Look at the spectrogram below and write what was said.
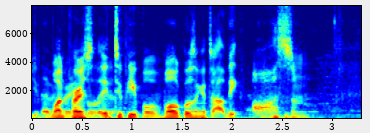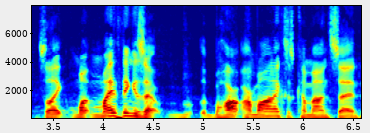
be one person, cool, yeah. two people, vocals and guitar. That'd be awesome. So like my, my thing is that Harmonix has come out and said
